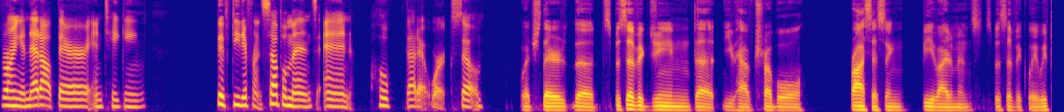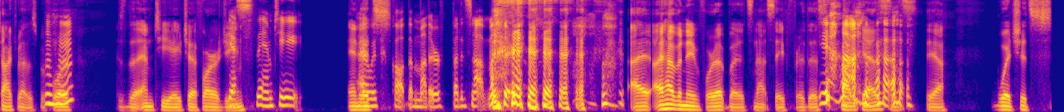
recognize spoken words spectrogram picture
throwing a net out there and taking 50 different supplements and hope that it works. So, Which they're the specific gene that you have trouble processing B vitamins specifically. We've talked about this before. Mhm. Is the MTHFR gene. yes, the MT, And I always call it the mother, but it's not mother. I, I have a name for it, but it's not safe for this Yeah. podcast. It's- yeah. Which it's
